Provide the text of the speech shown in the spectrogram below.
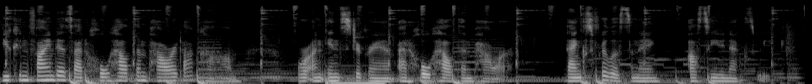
You can find us at wholehealthempower.com or on Instagram at wholehealthempower. Thanks for listening. I'll see you next week.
